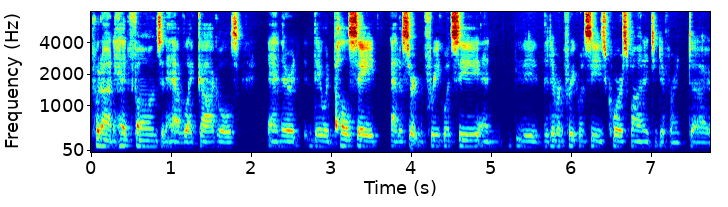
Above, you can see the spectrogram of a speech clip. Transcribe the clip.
put on headphones and have like goggles, and they they would pulsate at a certain frequency, and the, the different frequencies corresponded to different uh,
